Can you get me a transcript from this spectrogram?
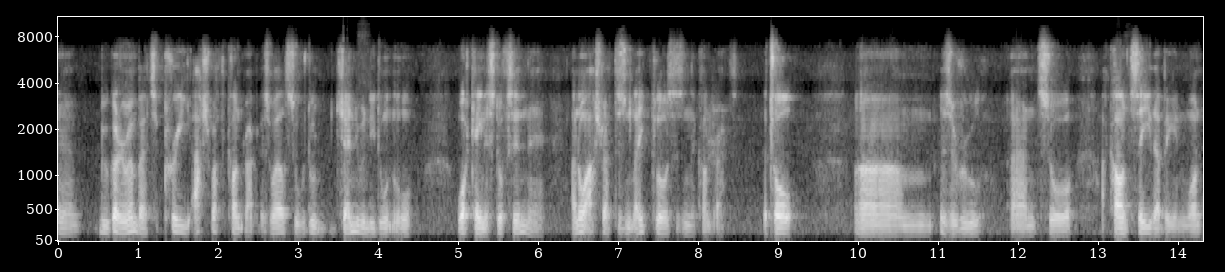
um, we've got to remember it's a pre-Ashworth contract as well, so we don't, genuinely don't know what kind of stuff's in there. I know Ashworth doesn't like clauses in the contract at all, um, as a rule, and so I can't see there being one.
